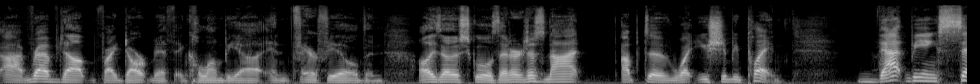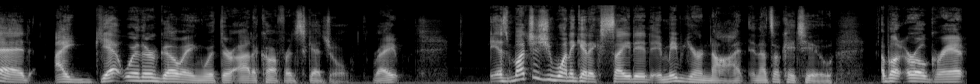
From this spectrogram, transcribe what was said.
uh, revved up by Dartmouth and Columbia and Fairfield and all these other schools that are just not up to what you should be playing? That being said, I get where they're going with their out of conference schedule, right? As much as you want to get excited, and maybe you're not, and that's okay too, about Earl Grant,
